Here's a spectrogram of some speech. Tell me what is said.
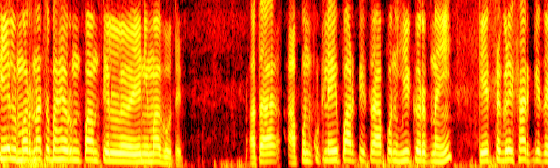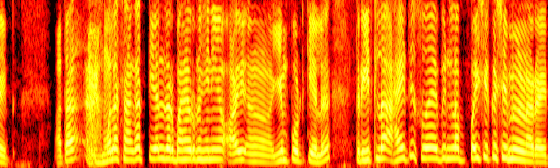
तेल मरणाचं बाहेरून पाम तेल यांनी मागवत आहेत आता आपण कुठल्याही पार्टीचा आपण हे करत नाही ते सगळे सारखेच आहेत. आता मला सांगा तेल जर बाहेरून ह्याने ऑइ इम्पोर्ट केलं तर इथलं आहे ते सोयाबीनला पैसे कसे मिळणार आहेत?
